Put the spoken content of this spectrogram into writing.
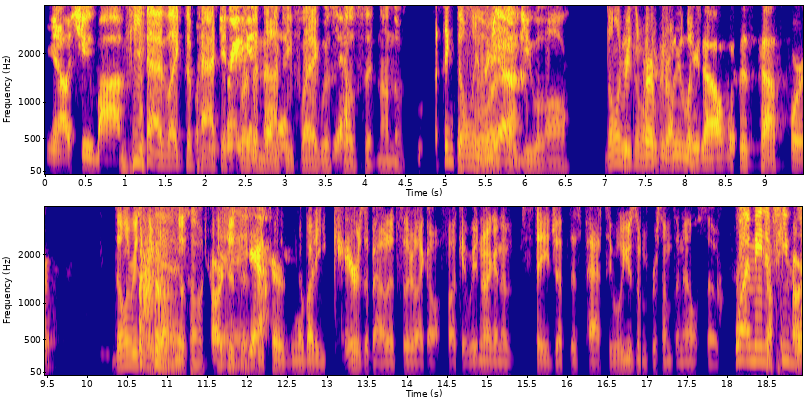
you know a shoebox. Yeah, like the package for the Nazi it. flag was Yeah. still sitting on the, I think the, the only floor reason Yeah. of the the only It's reason why they're perfectly laid those, out with his passport. The only reason they're Yeah, dropping it's those charges gay. is Yeah. because nobody cares about it. So they're like, oh fuck it, we're not gonna stage up this patsy. We'll use them for something else. So Well, I mean, if he was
